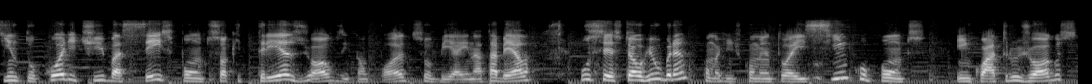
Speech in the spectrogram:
Quinto, Coritiba, 6 pontos, só que 3 jogos, então pode subir aí na tabela. O sexto é o Rio Branco, como a gente comentou aí, 5 pontos em 4 jogos.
